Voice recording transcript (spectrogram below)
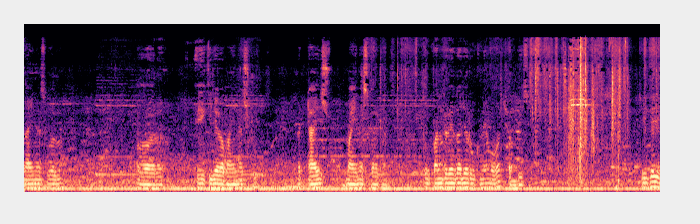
minus बोलो और ए की जगह माइनस टू अट्ठाईस माइनस का तो पंद्रह का जो रुकने वो छब्बीस ठीक है जी?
